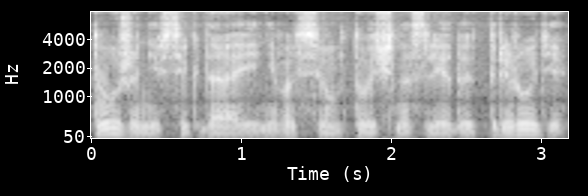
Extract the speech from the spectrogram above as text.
тоже не всегда и не во всем точно следует природе,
